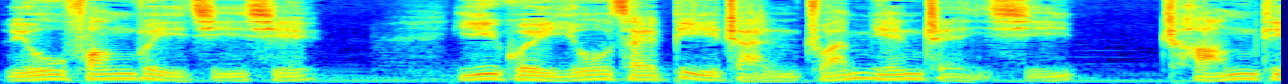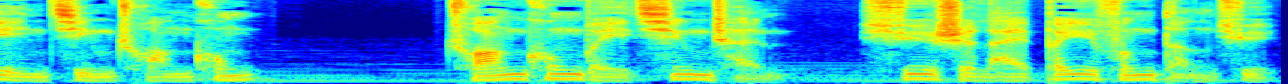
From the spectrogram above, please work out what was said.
流芳未及歇。衣柜犹在壁盏转眠枕席，长殿静床空。床空为清晨，虚是来悲风等句，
